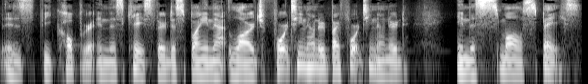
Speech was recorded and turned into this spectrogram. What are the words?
is the culprit in this case. They're displaying that large 1400 by 1400 in this small space.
